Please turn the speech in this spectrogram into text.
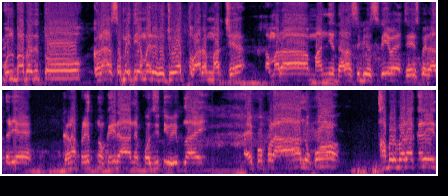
પુલ બાબતે તો ઘણા સમયથી અમારી રજૂઆત વારંવાર છે. અમારા માન્ય ધારાસભ્ય શ્રી જયેશભાઈ રાદડિયાએ ઘણા પ્રયત્નો કર્યા અને પોઝિટિવ રિપ્લાય આપ્યો, પણ આ લોકો થાબડબડા કરી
